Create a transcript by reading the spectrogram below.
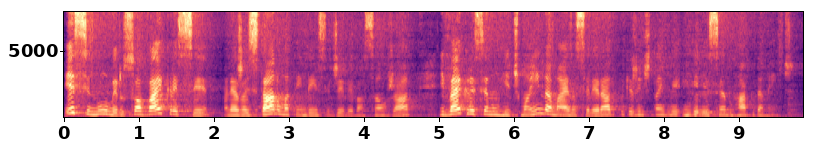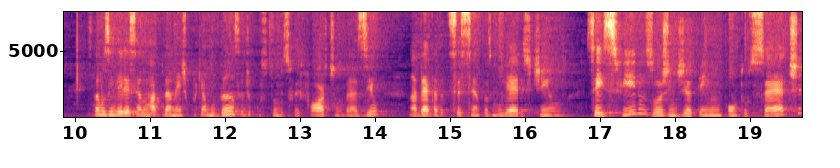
Esse número só vai crescer, aliás, já está numa tendência de elevação já, e vai crescer num ritmo ainda mais acelerado porque a gente está envelhecendo rapidamente. Estamos envelhecendo rapidamente porque a mudança de costumes foi forte no Brasil. Na década de 60, as mulheres tinham seis filhos, hoje em dia tem 1,7,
